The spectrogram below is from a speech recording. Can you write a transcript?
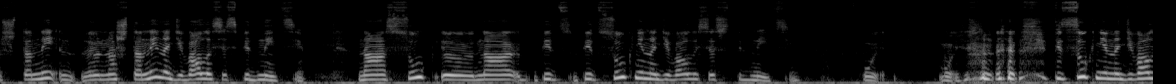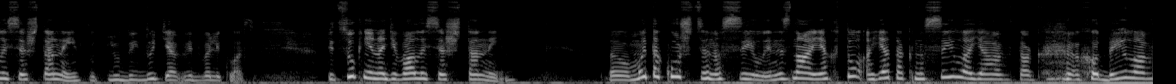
Штани, е, на штани надівалися спідниці. На, сук, е, на під, під сукні надівалися спідниці. Ой, ой. Під сукні надівалися штани. Тут люди йдуть, я відволіклась. Під сукні надівалися штани. Е, Ми також це носили. Не знаю, як хто, а я так носила, я так ходила,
